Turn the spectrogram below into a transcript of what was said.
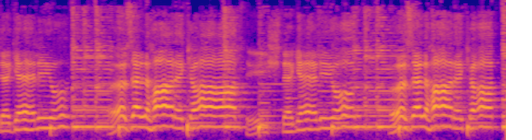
İşte geliyor özel harekat işte geliyor özel harekat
